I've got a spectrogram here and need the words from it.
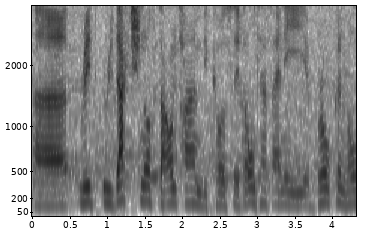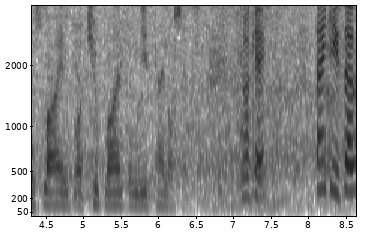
uh, re reduction of downtime because they don't have any broken hose lines or tube lines and these kind of things. Okay. Thank you. So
